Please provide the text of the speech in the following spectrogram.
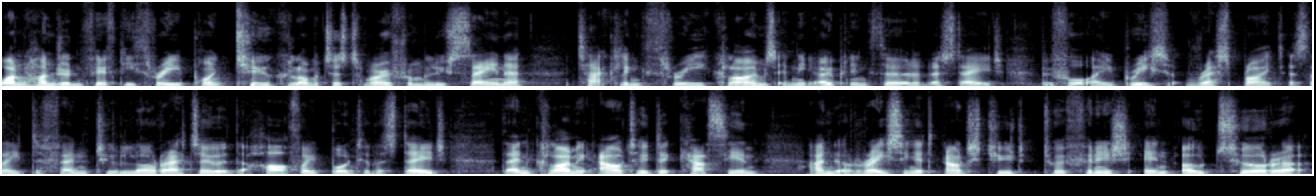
153.2 kilometres tomorrow from Lucena, tackling three climbs in the opening third of the stage before a brief respite as they defend to Loreto at the halfway point of the stage, then climbing Alto de Cassian and racing at altitude to a finish in Otura.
